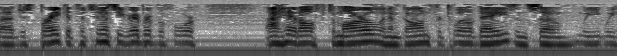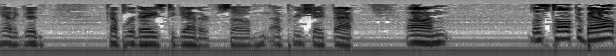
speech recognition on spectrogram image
Uh, just break at the Tennessee River before I head off tomorrow, and I'm gone for 12 days. And so we we had a good couple of days together. So I appreciate that. Um, let's talk about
